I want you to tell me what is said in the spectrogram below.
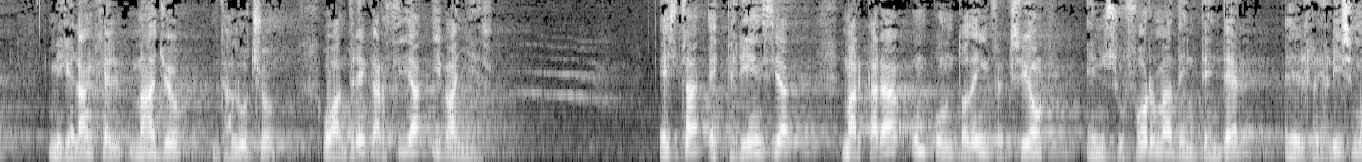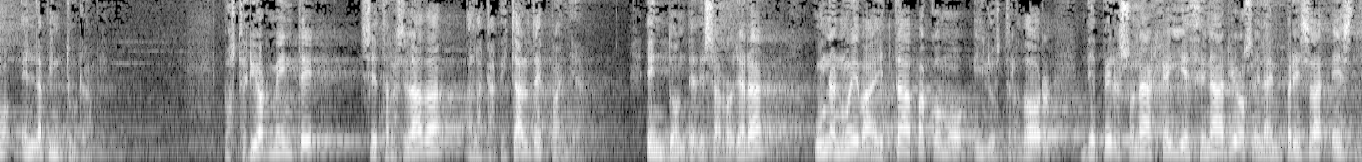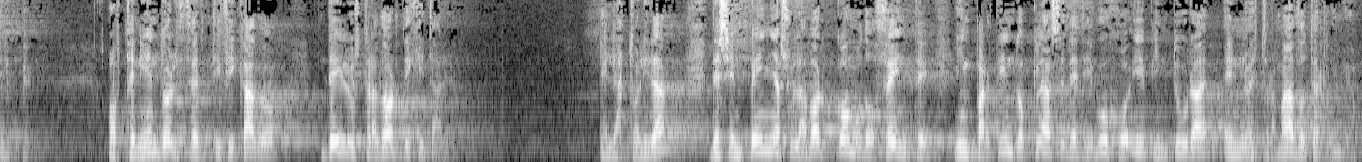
Miguel Ángel Mayo Galucho o Andrés García Ibáñez. Esta experiencia marcará un punto de inflexión en su forma de entender el realismo en la pintura. Posteriormente se traslada a la capital de España, en donde desarrollará una nueva etapa como ilustrador de personajes y escenarios en la empresa ESDIP, obteniendo el certificado de ilustrador digital. En la actualidad desempeña su labor como docente, impartiendo clases de dibujo y pintura en nuestro amado terruño.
